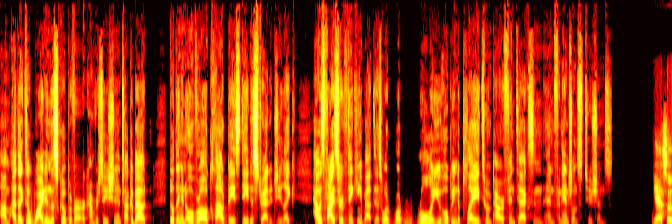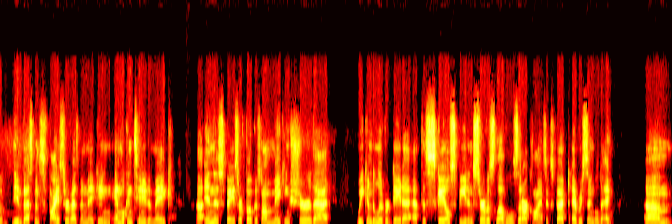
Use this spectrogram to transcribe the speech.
Um, I'd like to widen the scope of our conversation and talk about building an overall cloud-based data strategy. Like, how is Fiserv thinking about this? What what role are you hoping to play to empower fintechs and, and financial institutions? Yeah, so the investments Fiserv has been making and will continue to make uh, in this space are focused on making sure that we can deliver data at the scale, speed, and service levels that our clients expect every single day. Um,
